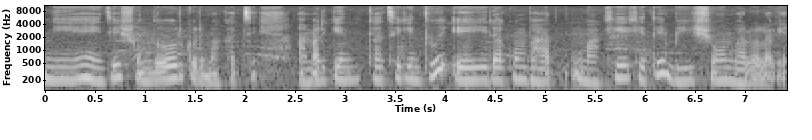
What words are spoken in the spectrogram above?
নিয়ে এই যে সুন্দর করে মাখাচ্ছি। আমার কাছে কিন্তু এই রকম ভাত মাখিয়ে খেতে ভীষণ ভালো লাগে।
